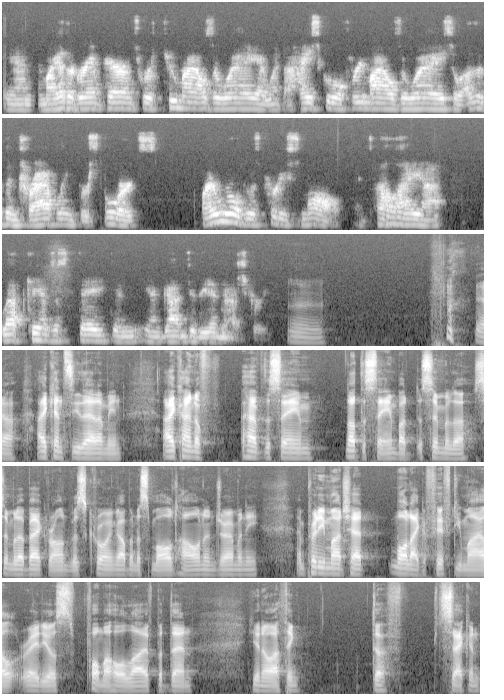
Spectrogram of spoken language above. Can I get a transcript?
And my other grandparents were two miles away. I went to high school three miles away. So, other than traveling for sports, my world was pretty small until I uh, left Kansas State and, and got into the industry. Mm. yeah, I can see that. I mean, I kind of have the same not the same, but a similar similar background was growing up in a small town in Germany, and pretty much had more like a 50 mile radius for my whole life. But then, you know, I think the f- second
